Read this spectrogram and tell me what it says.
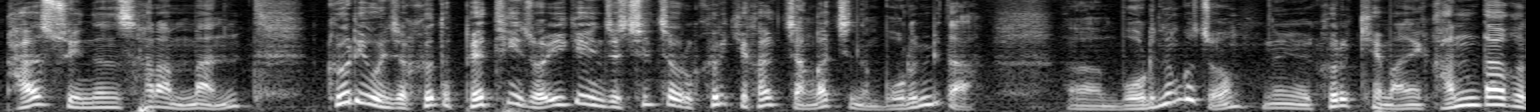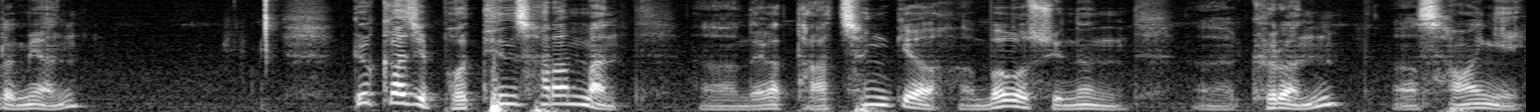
갈 수 있는 사람만 그리고 이제 그것도 배팅이죠. 이게 이제 실적으로 그렇게 갈지 안 갈지는 모릅니다. 어, 모르는 거죠. 네, 그렇게 많이 간다 그러면 끝까지 버틴 사람만 어, 내가 다 챙겨 먹을 수 있는 어, 그런 어, 상황이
